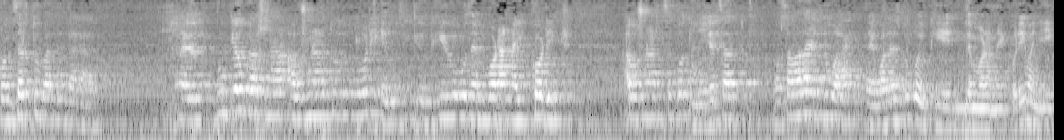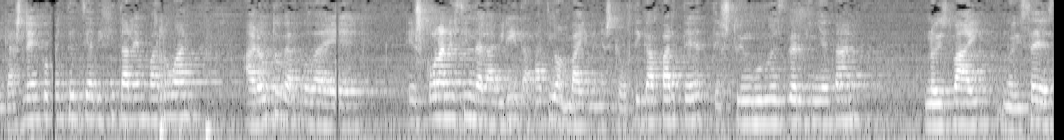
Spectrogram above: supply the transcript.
kontzertu batetara. Eh, Guk geuk hausna- hausnartu dugu hori, eduki dugu denbora nahikorik hausnartzeko, eta niretzat, gauza bada helduak, eta igual ez dugu eduki denbora nahikorik, baina ikasleen kompetentzia digitalen barruan, arautu beharko da e, eskolan ezin dela biri eta patioan bai, baina eske hortik aparte, testu inguru ezberdinetan, noiz bai, noiz ez,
